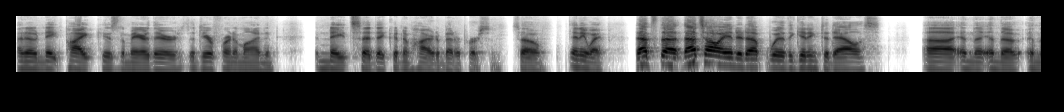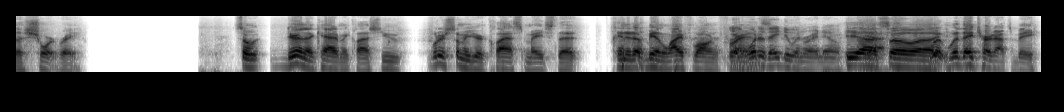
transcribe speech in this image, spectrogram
I know Nate Pike is the mayor there, is a dear friend of mine, and, and Nate said they couldn't have hired a better person. So anyway, that's the that's how I ended up with getting to Dallas uh, in the in the in the short ray. So during the academy class, you what are some of your classmates that ended up being lifelong friends? Yeah, what are they doing right now? Yeah, Yeah. so uh, What would they turn out to be?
